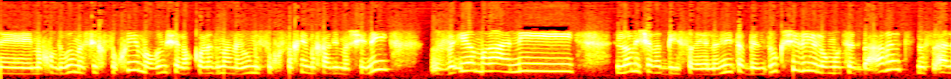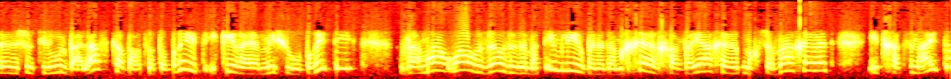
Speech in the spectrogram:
אה, אם אנחנו מדברים על סכסוכים, ההורים שלה כל הזמן היו מסוכסכים אחד עם השני, והיא אמרה, אני לא נשארת בישראל, אני את הבן זוג שלי לא מוצאת בארץ, נסעה לאיזשהו טיול באלסקה, בארצות הברית, הכירה מישהו בריטי, ואמרה, וואו, זהו, זה, זה מתאים לי, הוא בן אדם אחר, חוויה אחרת, מחשבה אחרת, התחתנה איתו,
